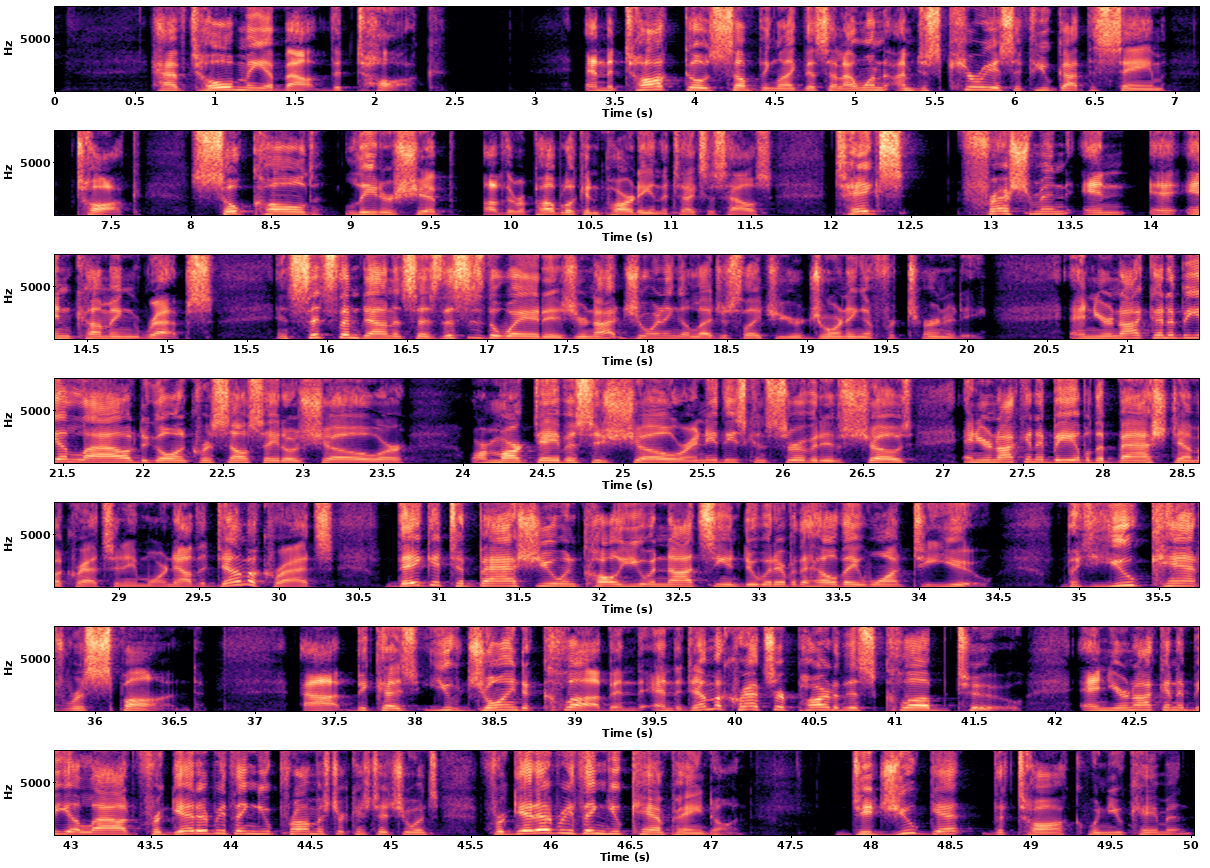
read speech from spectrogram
have told me about the talk, and the talk goes something like this. And I want I'm just curious if you got the same talk. So-called leadership of the Republican Party in the Texas House takes freshman in, in incoming reps and sits them down and says, This is the way it is. You're not joining a legislature, you're joining a fraternity. And you're not going to be allowed to go on Chris Salcedo's show or or Mark Davis's show or any of these conservative shows, and you're not going to be able to bash Democrats anymore. Now, the Democrats, they get to bash you and call you a Nazi and do whatever the hell they want to you, but you can't respond uh, because you've joined a club, and and the Democrats are part of this club too. And you're not going to be allowed. Forget everything you promised your constituents. Forget everything you campaigned on. Did you get the talk when you came in?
